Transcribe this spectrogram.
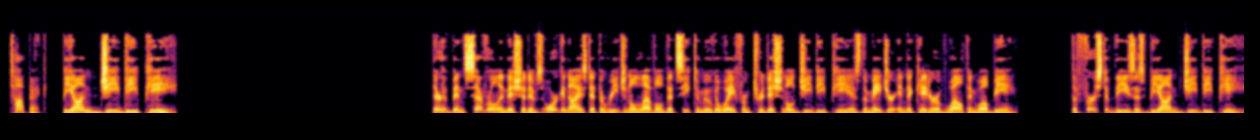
Topic Beyond GDP There have been several initiatives organized at the regional level that seek to move away from traditional GDP as the major indicator of wealth and well-being. The first of these is Beyond GDP,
